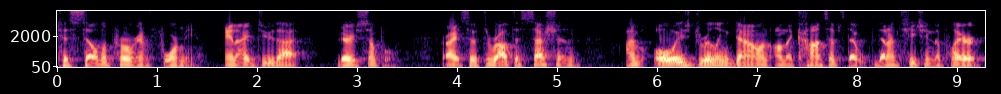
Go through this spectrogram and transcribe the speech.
to sell the program for me. And I do that very simple, right? So throughout the session, I'm always drilling down on the concepts that, that I'm teaching the player.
